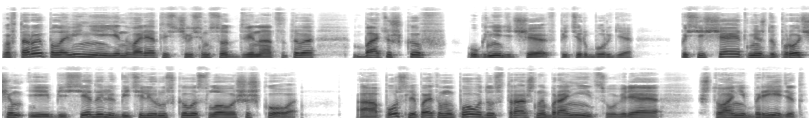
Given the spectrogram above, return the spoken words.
Во второй половине января 1812-го Батюшков у Гнедича в Петербурге посещает, между прочим, и беседы любителей русского слова Шишкова, а после по этому поводу страшно бронится, уверяя, что они бредят,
